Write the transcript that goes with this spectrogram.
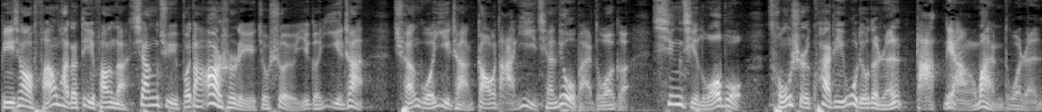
比较繁华的地方呢，相距不到二十里就设有一个驿站，全国驿站高达一千六百多个，兴起罗布从事快递物流的人达两万多人，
